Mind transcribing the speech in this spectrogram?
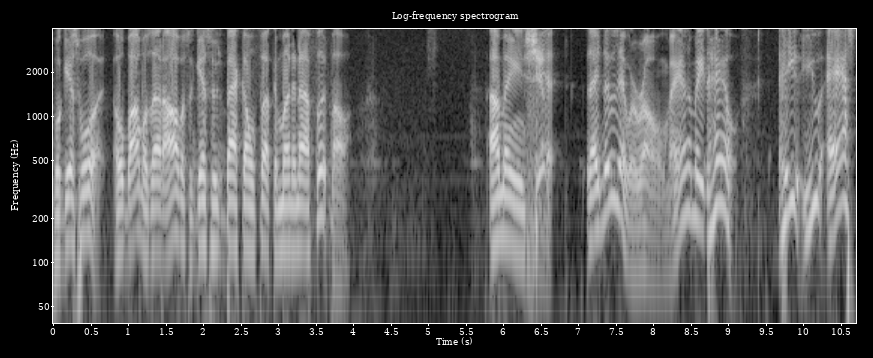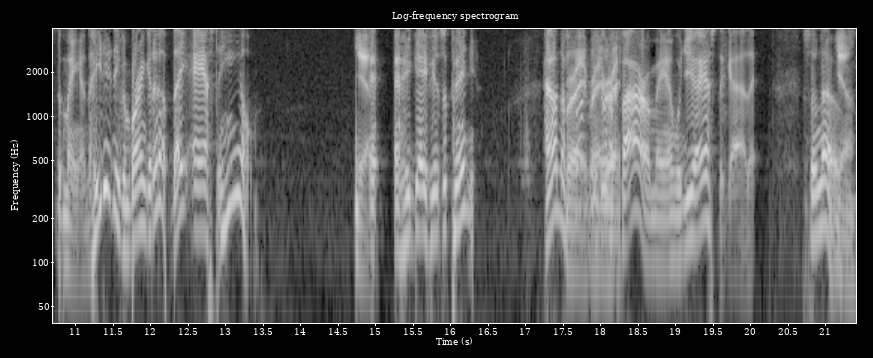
Well, guess what? Obama's out of office, and guess who's back on fucking Monday Night Football? I mean, shit. They knew they were wrong, man. I mean, hell, he you asked the man. He didn't even bring it up. They asked him, yeah, and, and he gave his opinion. How in the Right, fuck right, are you going right. to fire a man when you asked the guy that? So no. yeah.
